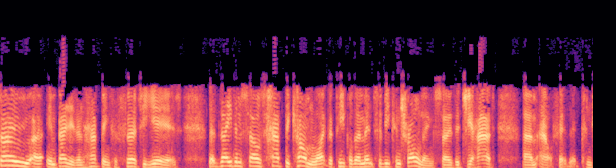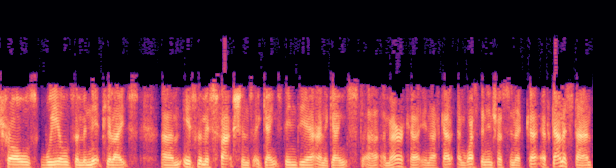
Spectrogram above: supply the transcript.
so uh, embedded and have been for 30 years that they themselves have become like the people they're meant to be controlling. So the jihad um, outfit that controls, wields, and manipulates um, Islamist factions against India and against uh, America in Afghan- and Western interests in Af- Afghanistan,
